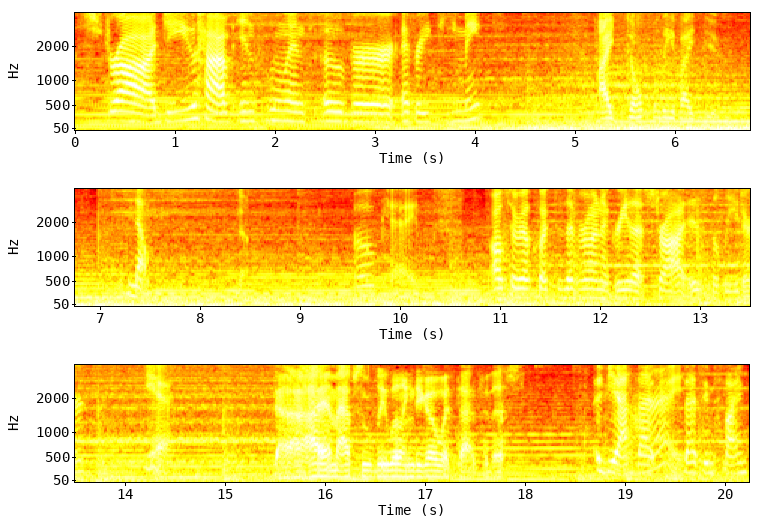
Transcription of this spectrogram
Straw, do you have influence over every teammate? I don't believe I do. No. No. Okay. Also, real quick, does everyone agree that Straw is the leader? Yeah. Uh, I am absolutely willing to go with that for this. Yeah, that Alright. that seems fine.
